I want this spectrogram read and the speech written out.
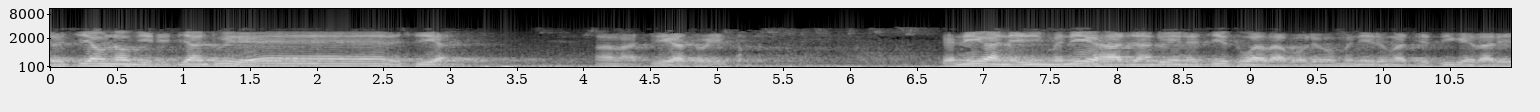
လို့ရှင်းအောင်နောက်ပြည်ပြန်တွေးတယ်တဲ့ရှိရဟုတ်လားရှိရဆိုရင်ဒီနေ့ကနေပြီးမနေ့ကဟာပြန်တွေးရင်လည်းရှင်းသွားတာပေါ့လေမနေ့တုန်းကပြည့်စည်ခဲ့တာတွေ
